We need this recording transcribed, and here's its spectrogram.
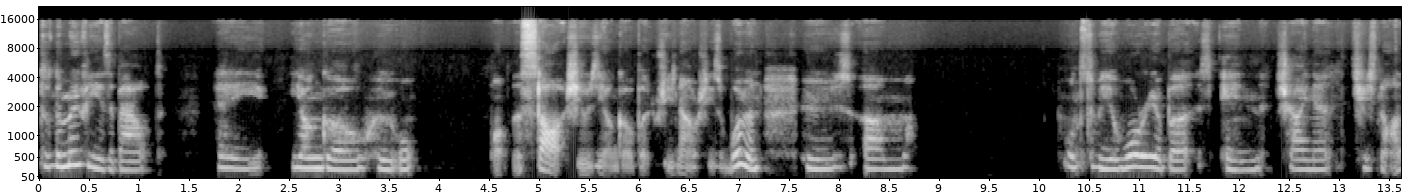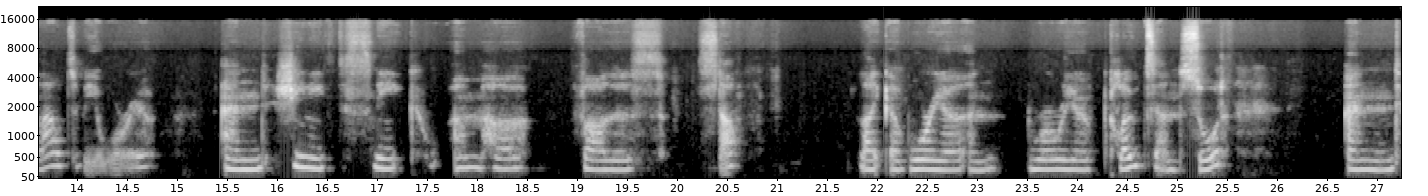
the movie is about a young girl who well, at the start she was a young girl, but she's now she's a woman who's um wants to be a warrior, but in China she's not allowed to be a warrior, and she needs to sneak um her father's stuff like a warrior and warrior clothes and sword. And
